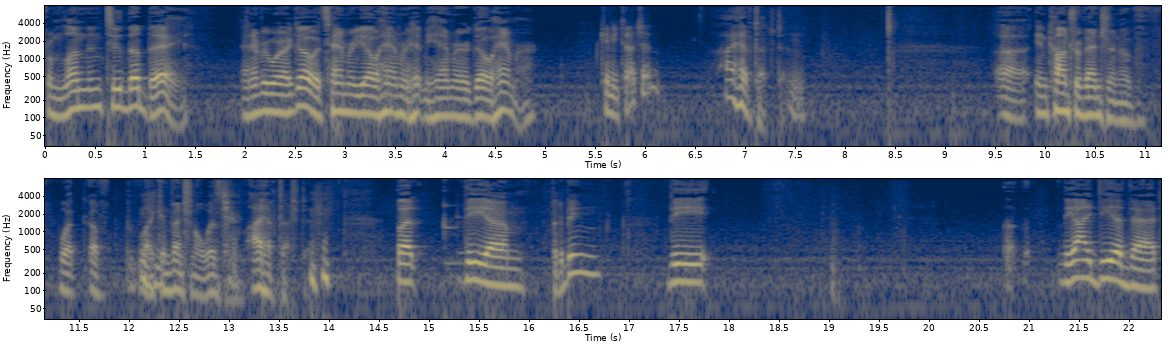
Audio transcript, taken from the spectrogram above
from London to the Bay, and everywhere I go, it's hammer, yo, hammer, hit me, hammer, go, hammer. can you touch it? I have touched it uh, in contravention of what of like conventional wisdom. I have touched it, but the um, but a bing the uh, the idea that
